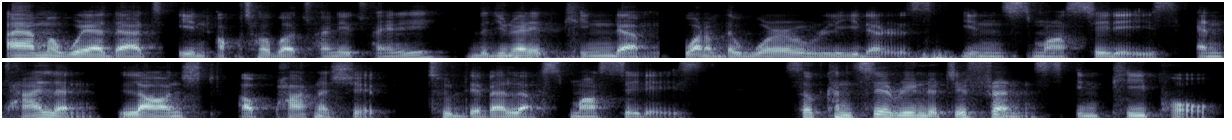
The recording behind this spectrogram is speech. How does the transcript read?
I am aware that in October 2020, the United Kingdom, one of the world leaders in smart cities, and Thailand launched a partnership to develop smart cities. So considering the difference in people,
